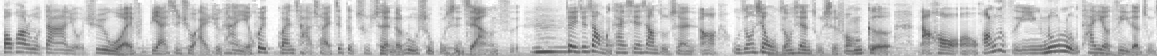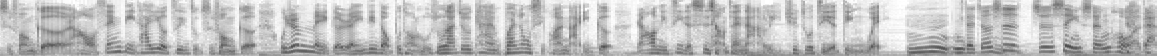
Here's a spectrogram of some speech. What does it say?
包括如果大家有去我 FB 还是去我 IG 看，也会观察出来这个主持人的路数不是这样子。嗯，对，就像我们看线上主持人啊，吴宗宪、吴宗宪的主持风格，然后、呃、黄路梓茵、露露她也有自己的主持风格，然后 Sandy 她也有自己主持风格。我觉得每个人一定都有不同的路数，那就是看观众喜欢哪一个，然后你自己的市场在哪里去做自己的定位。嗯，你的就是知性生活这样，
